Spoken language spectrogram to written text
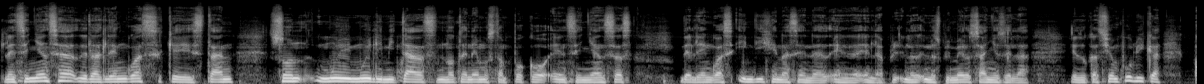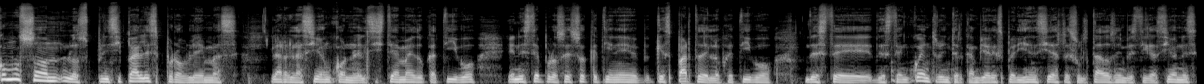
la enseñanza de las lenguas que están son muy, muy limitadas. No tenemos tampoco enseñanzas de lenguas indígenas en, en, los primeros años de la educación pública. ¿Cómo son los principales problemas, la relación con el sistema educativo en este proceso que tiene, que es parte del objetivo de este, de este encuentro, intercambiar experiencias, resultados de investigaciones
